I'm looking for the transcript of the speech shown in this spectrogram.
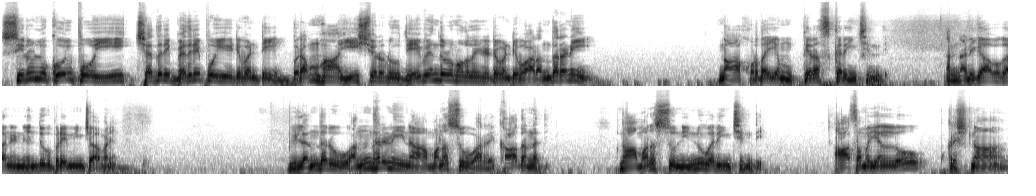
సిరులు కోల్పోయి చెదరి బెదిరిపోయేటువంటి బ్రహ్మ ఈశ్వరుడు దేవేంద్రుడు మొదలైనటువంటి వారందరినీ నా హృదయం తిరస్కరించింది. నన్ను అడిగావుగా నిన్ను ఎందుకు ప్రేమించామని వీళ్ళందరూ అందరినీ నా మనస్సు వారిని కాదన్నది. నా మనస్సు నిన్ను వరించింది. ఆ సమయంలో కృష్ణ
